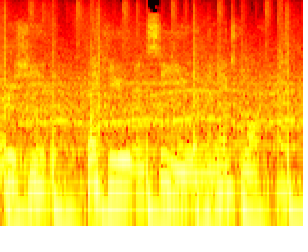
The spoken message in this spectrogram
appreciated. Thank you and see you in the next one.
